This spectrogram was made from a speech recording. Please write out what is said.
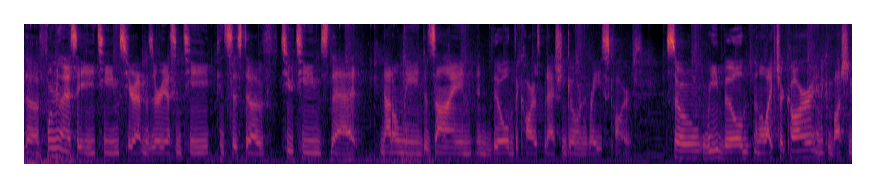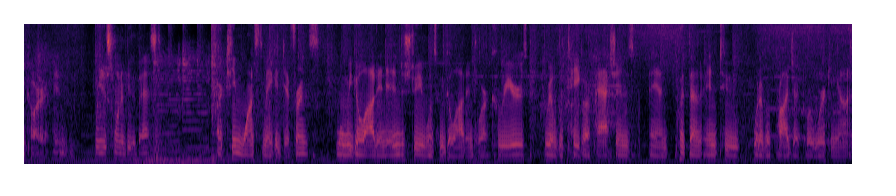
The Formula SAE teams here at Missouri S&T consist of two teams that not only design and build the cars, but actually go and race cars. So we build an electric car and a combustion car, and we just want to be the best. Our team wants to make a difference. When we go out into industry, once we go out into our careers, we're able to take our passions and put them into whatever project we're working on.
